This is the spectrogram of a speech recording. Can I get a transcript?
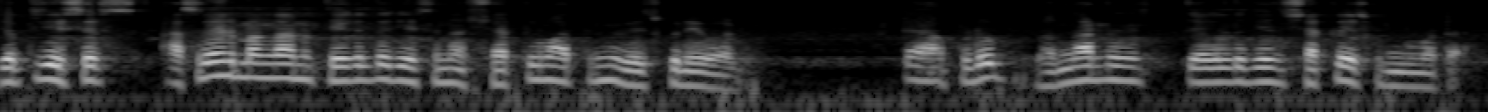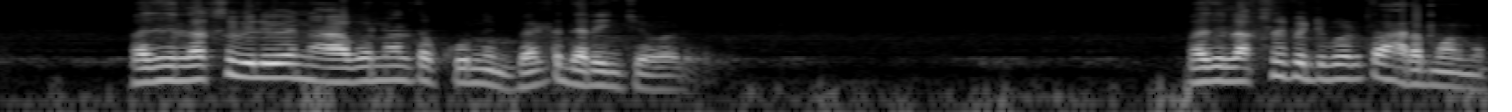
జప్తు చేశారు. అసలైన బంగారం తీగలతో చేసిన షర్ట్లు మాత్రమే వేసుకునేవాడు. అంటే అప్పుడు బంగారం తీగలతో చేసి షర్ట్లు వేసుకున్నమాట పదిహేను లక్షల విలువైన ఆభరణాలతో కూడిన బెల్ట్ ధరించేవాడు. పది లక్షల పెట్టుబడితో ఆరంభం అనమాట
